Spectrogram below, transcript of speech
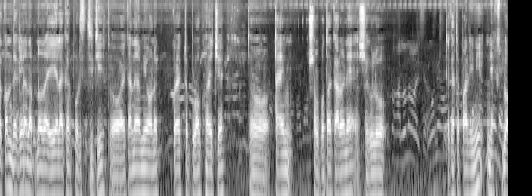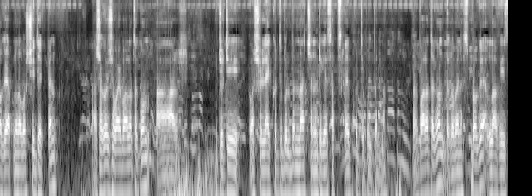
যখন দেখলেন আপনারা এই এলাকার পরিস্থিতি তো এখানে আমি অনেক কয়েকটা ব্লক হয়েছে তো টাইম স্বল্পতার কারণে সেগুলো দেখাতে পারিনি। নেক্সট ব্লগে আপনারা অবশ্যই দেখবেন। আশা করি সবাই ভালো থাকুন। আর ভিডিওটি অবশ্যই লাইক করতে বলবেন না, চ্যানেলটিকে সাবস্ক্রাইব করতে বলবেন না। ভালো থাকুন দেখাবেন ব্লগে আল্লাহ হাফিজ।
